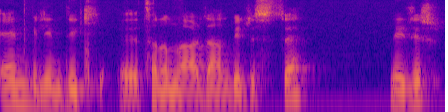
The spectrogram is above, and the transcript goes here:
en bilindik e, tanımlardan birisi de nedir?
